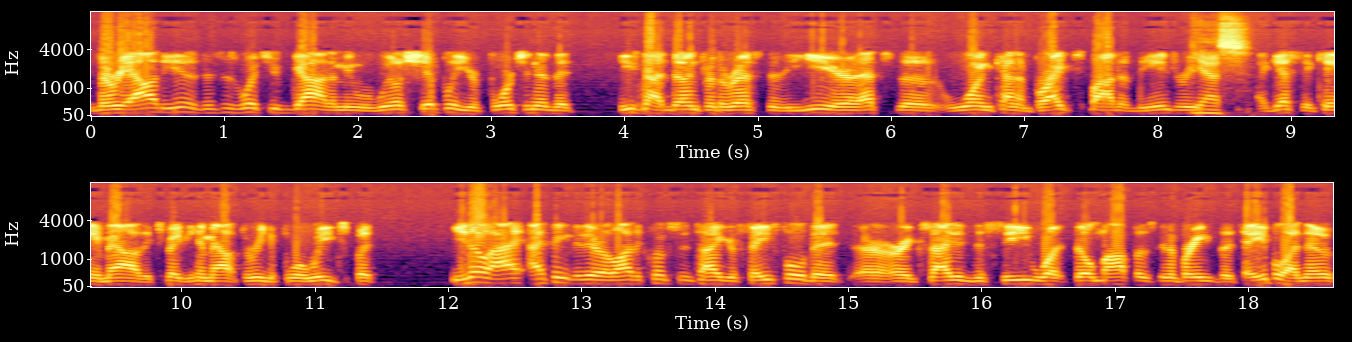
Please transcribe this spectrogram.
the reality is this is what you've got. I mean, with Will Shipley, you're fortunate that he's not done for the rest of the year. That's the one kind of bright spot of the injury. Yes. I guess that came out, expecting him out three to four weeks. But, you know, I, I think that there are a lot of Clemson Tiger faithful that are excited to see what Phil Mafah is going to bring to the table. I know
